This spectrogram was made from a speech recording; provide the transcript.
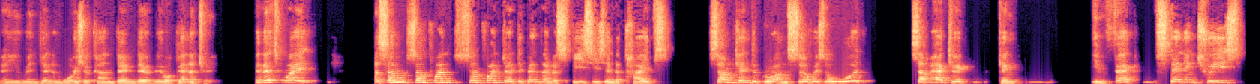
and you maintain the moisture content, they, they will penetrate. And that's why uh, some some fun, some fungi depends on the species and the types. Some tend to grow on surface of wood, some actually can infect standing trees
